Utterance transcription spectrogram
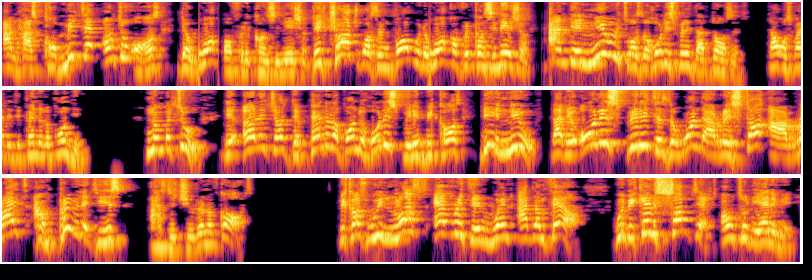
and has committed unto us the work of reconciliation. The church was involved with the work of reconciliation, and they knew it was the Holy Spirit that does it. That was why they depended upon him. Number two, the early church depended upon the Holy Spirit because they knew that the Holy Spirit is the one that restores our rights and privileges as the children of God. Because we lost everything when Adam fell. We became subject unto the enemy.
